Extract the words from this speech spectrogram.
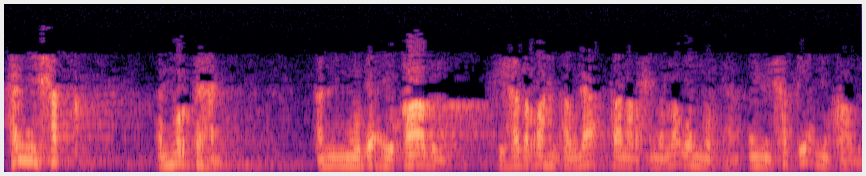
هل من حق المرتهن أن يقاضي في هذا الرهن أو لا قال رحمه الله والمرتهن أي من حقه أن يقاضي.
